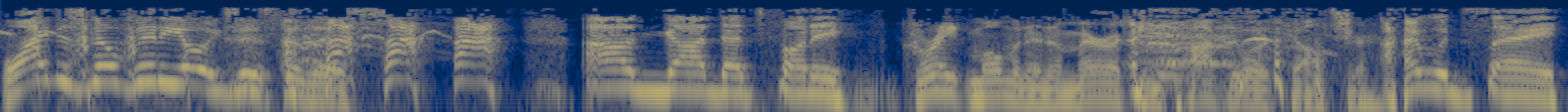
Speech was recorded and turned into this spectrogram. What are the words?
why does no video exist of this? oh God, that's funny. Great moment in American popular culture. I would say.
